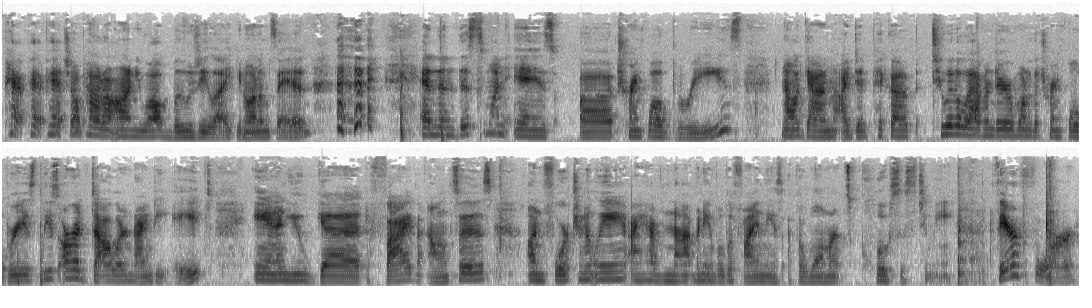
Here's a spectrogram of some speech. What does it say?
pat, pat, pat your powder on you all bougie like, you know what I'm saying? and then this one is uh, Tranquil Breeze. Now again, I did pick up two of the lavender, one of the Tranquil Breeze. These are $1.98 and you get five ounces. Unfortunately, I have not been able to find these at the Walmart's closest to me. Therefore,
